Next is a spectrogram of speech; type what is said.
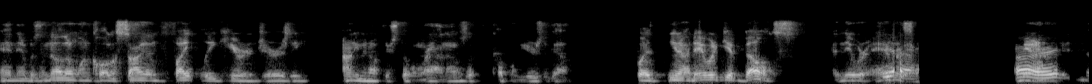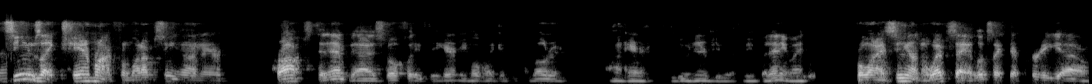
And there was another one called Asylum Fight League here in Jersey. I don't even know if they're still around. That was like a couple of years ago. But you know, they would give belts and they were. All Yeah. right. It seems like Shamrock, from what I'm seeing on there, props to them guys. Hopefully, if they hear me, hopefully I get the promoter on here to do an interview with me. But anyway, from what I see on the website, it looks like they're pretty, uh,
